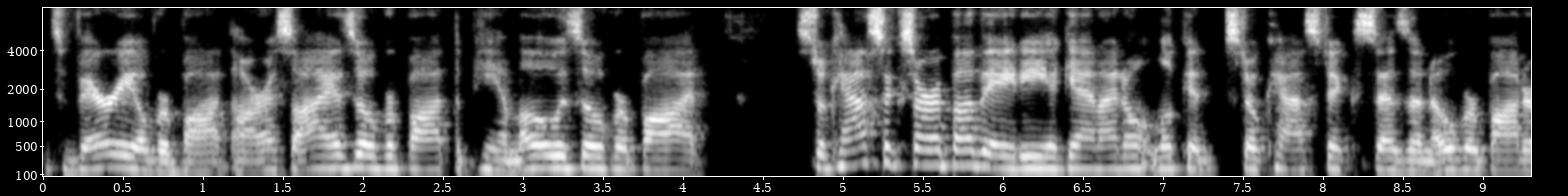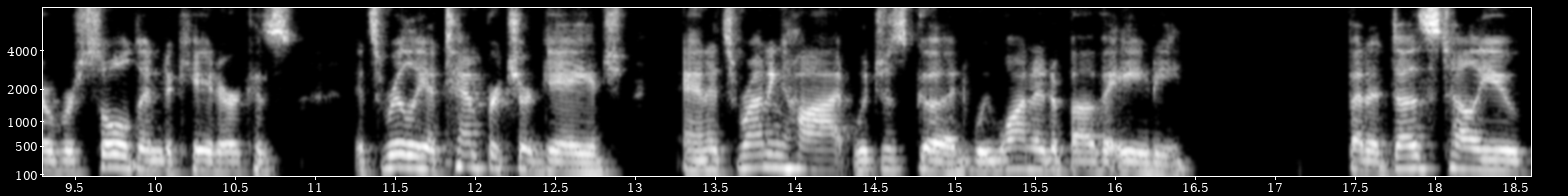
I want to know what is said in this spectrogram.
it's very overbought the rsi is overbought the pmo is overbought stochastics are above 80 again i don't look at stochastics as an overbought oversold indicator because it's really a temperature gauge and it's running hot which is good we want it above 80 but it does tell you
